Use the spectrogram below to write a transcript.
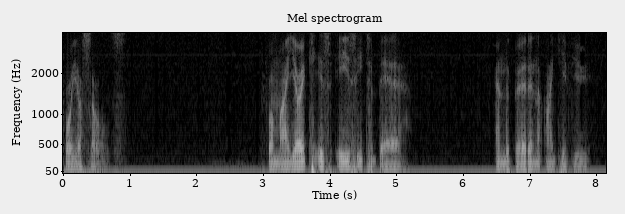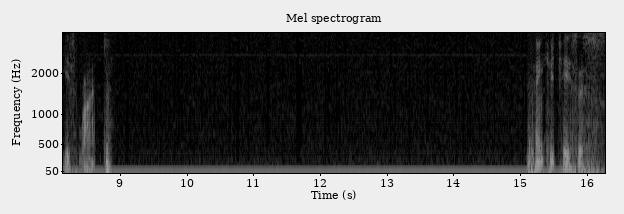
for your souls for my yoke is easy to bear, and the burden I give you is light. Thank you, Jesus,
